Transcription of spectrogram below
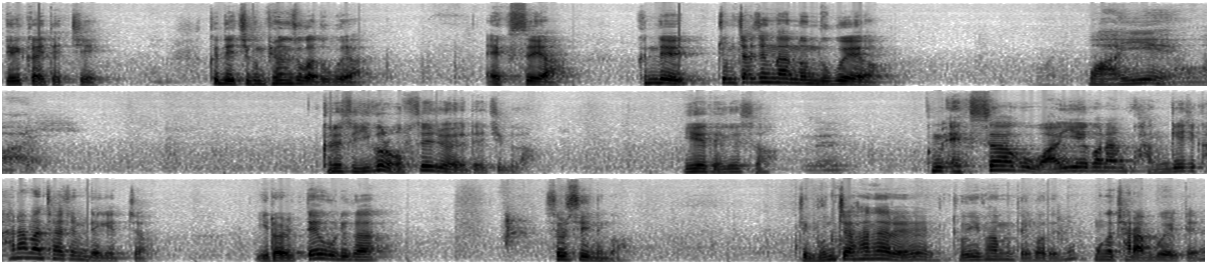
여기까지 됐지? 근데 지금 변수가 누구야? x야. 근데 좀 짜증나는 놈 누구예요? y예요, y. 그래서 이걸 없애줘야 돼, 지금. 이해되겠어? 네. 그럼 x하고 y에 관한 관계식 하나만 찾으면 되겠죠. 이럴 때 우리가 쓸 수 있는 거. 이제 문자 하나를 도입하면 되거든요. 뭔가 잘 안 보일 때는.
